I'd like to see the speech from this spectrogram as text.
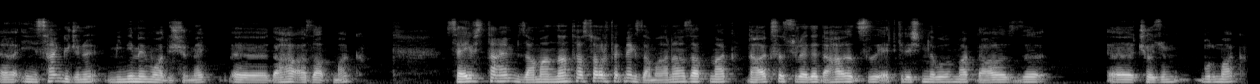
e, insan gücünü minimuma düşürmek, e, daha azaltmak, Saves time, zamandan tasarruf etmek, zamanı azaltmak, daha kısa sürede daha hızlı etkileşimde bulunmak, daha hızlı e, çözüm bulmak.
